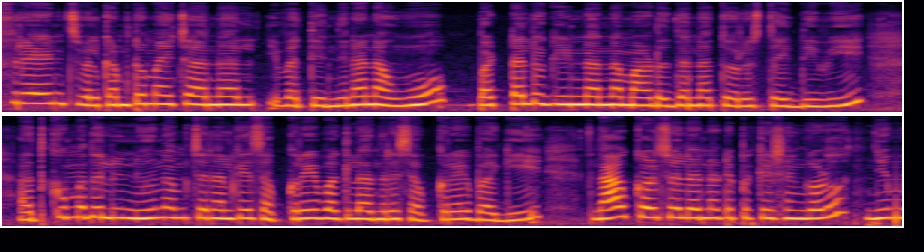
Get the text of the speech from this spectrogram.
Hi friends, welcome to my channel. ಇವತ್ತಿನ ದಿನ ನಾವು ಬಟ್ಟಲು ಗಿಣ್ಣನ್ನು ಮಾಡೋದನ್ನು ತೋರಿಸ್ತಾ ಇದ್ದೀವಿ. ಅದಕ್ಕೂ ಮೊದಲು ನೀವು ನಮ್ಮ ಚಾನಲ್ಗೆ ಸಬ್ಸ್ಕ್ರೈಬ್ ಆಗಿಲ್ಲ ಅಂದರೆ ಸಬ್ಸ್ಕ್ರೈಬ್ ಆಗಿ. ನಾವು ಕಳಿಸೋ ಎಲ್ಲ ನೋಟಿಫಿಕೇಷನ್ಗಳು ನಿಮ್ಮ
